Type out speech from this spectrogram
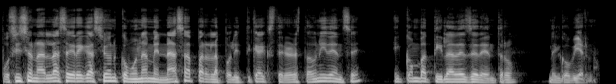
posicionar la segregación como una amenaza para la política exterior estadounidense y combatirla desde dentro del gobierno.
